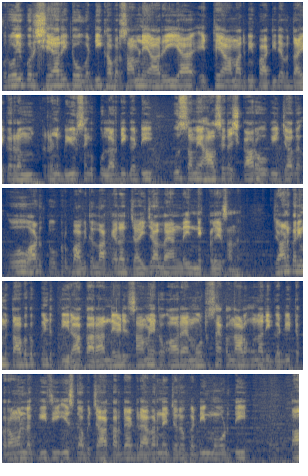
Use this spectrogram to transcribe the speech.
ਫਿਰੋਜ਼ਪੁਰ ਸ਼ਹਿਰੀ ਤੋਂ ਵੱਡੀ ਖਬਰ ਸਾਹਮਣੇ ਆ ਰਹੀ ਹੈ। ਇੱਥੇ ਆਮ ਆਦਮੀ ਪਾਰਟੀ ਦੇ ਵਿਧਾਇਕ ਰਣਬੀਰ ਸਿੰਘ ਭੁੱਲਰ ਦੀ ਗੱਡੀ ਉਸ ਸਮੇਂ ਹਾਦਸੇ ਦਾ ਸ਼ਿਕਾਰ ਹੋ ਗਈ ਜਦ ਉਹ ਹੜ੍ਹ ਤੋਂ ਪ੍ਰਭਾਵਿਤ ਇਲਾਕੇ ਦਾ ਜਾਇਜ਼ਾ ਲੈਣ ਲਈ ਨਿਕਲੇ ਸਨ। ਜਾਣਕਾਰੀ ਮੁਤਾਬਕ ਪਿੰਡ ਧੀਰਾ ਘਾਰਾ ਨੇੜੇ ਸਾਹਮਣੇ ਤੋਂ ਆ ਰਿਹਾ ਮੋਟਰਸਾਈਕਲ ਨਾਲ ਉਹਨਾਂ ਦੀ ਗੱਡੀ ਟਕਰਾਉਣ ਲੱਗੀ ਸੀ। ਇਸ ਦਾ ਬਚਾਅ ਕਰਦਿਆਂ ਡਰਾਈਵਰ ਨੇ ਜਦੋਂ ਗੱਡੀ ਮੋੜਦੀ ਤਾਂ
